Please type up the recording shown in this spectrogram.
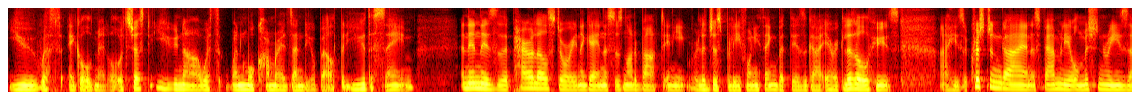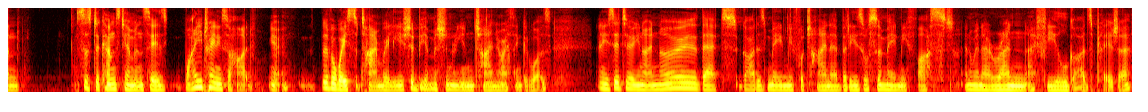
you with a gold medal. It's just you now with one more comrades under your belt, but you the same. And then there's the parallel story. And again, this is not about any religious belief or anything, but there's a guy, Eric Liddell, who's uh, he's a Christian guy and his family all missionaries. And sister comes to him and says, Why are you training so hard? You know, bit of a waste of time, really. You should be a missionary in China, I think it was. And he said to her, You know, I know that God has made me for China, but He's also made me fast. And when I run, I feel God's pleasure.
